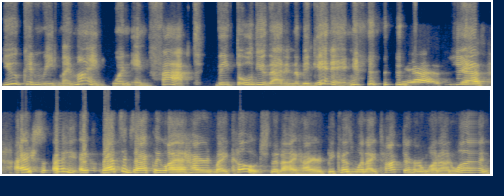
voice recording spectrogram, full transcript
you can read my mind when in fact they told you that in the beginning. Yes yes. I actually I, that's exactly why i hired my coach that i hired because when i talked to her one-on-one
